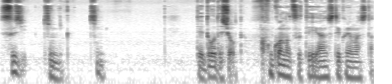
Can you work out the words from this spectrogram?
筋。筋肉。筋。でどうでしょうと。9つ提案してくれました、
